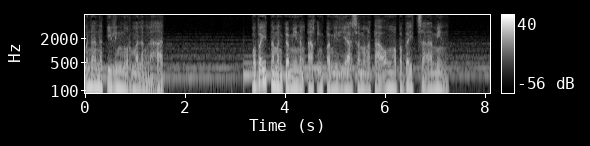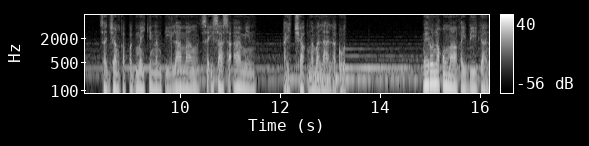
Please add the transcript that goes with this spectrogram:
Mananatiling normal ang lahat. Mabait naman kami ng aking pamilya sa mga taong mababait sa amin. Sadyang kapag may kinanti lamang sa isa sa amin, ay tiyak na malalagot. Mayroon akong mga kaibigan,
